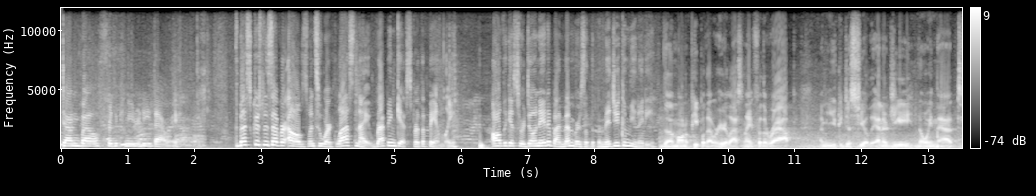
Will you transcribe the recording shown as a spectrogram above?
done well for the community that way. The Best Christmas Ever elves went to work last night wrapping gifts for the family. All the gifts were donated by members of the Bemidji community. the amount of people that were here last night for the wrap. I mean, you could just feel the energy knowing that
